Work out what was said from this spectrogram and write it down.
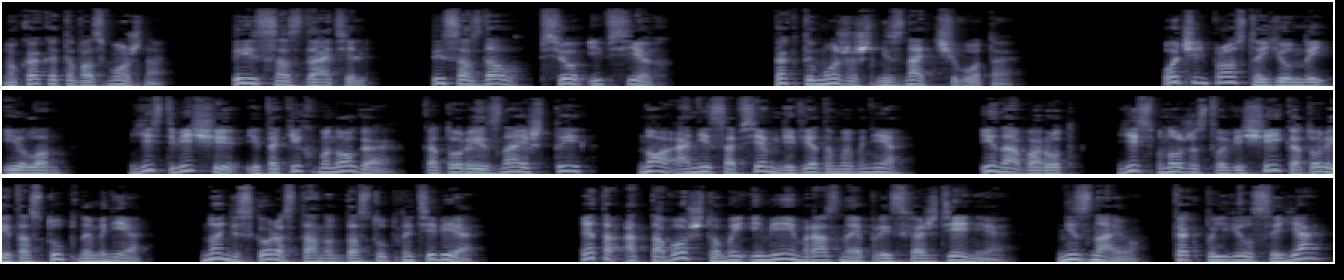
Но как это возможно? Ты создатель. Ты создал все и всех. Как ты можешь не знать чего-то? Очень просто, юный Илон. Есть вещи, и таких много, которые знаешь ты, но они совсем неведомы мне. И наоборот, есть множество вещей, которые доступны мне, но не скоро станут доступны тебе. Это от того, что мы имеем разное происхождение. Не знаю, как появился я,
